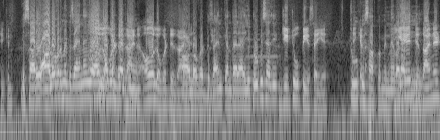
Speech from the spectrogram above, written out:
ठीक है ना? ये सारे ऑल ओवर में डिज़ाइन है ऑल ओवर डिज़ाइन है? All over design all over design के अंदर है। ये टू पीस है जी? जी टू पीस है ये। टू पीस आपको मिलने वाला ये है। डिज़ाइनर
